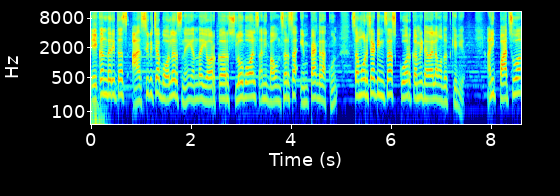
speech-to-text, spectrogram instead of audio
एकंदरीतच आर सी बीच्या बॉलर्सने यंदा यॉर्कर स्लो बॉल्स आणि बाउन्सरचा इम्पॅक्ट दाखवून समोरच्या टीमचा स्कोअर कमी ठेवायला मदत केली आहे. आणि पाचवं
